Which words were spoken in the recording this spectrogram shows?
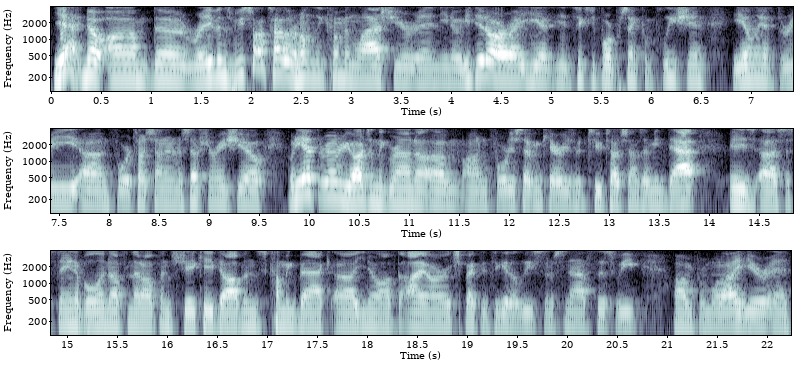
Yeah, no, um, the Ravens. We saw Tyler Huntley come in last year, and you know he did all right. He had he had sixty four percent completion. He only had three uh, and four touchdown interception ratio, but he had three hundred yards on the ground uh, um, on forty seven carries with two touchdowns. I mean that is uh, sustainable enough in that offense. J.K. Dobbins coming back, uh, you know, off the IR, expected to get at least some snaps this week, um, from what I hear. And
